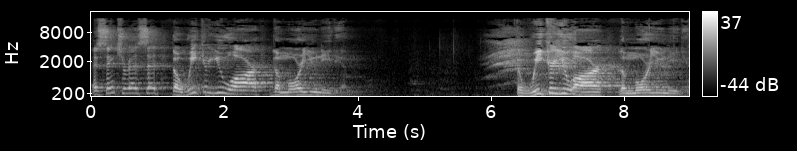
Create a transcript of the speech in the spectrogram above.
As St. Therese said, the weaker you are, the more you need Him. The weaker you are, the more you need Him.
